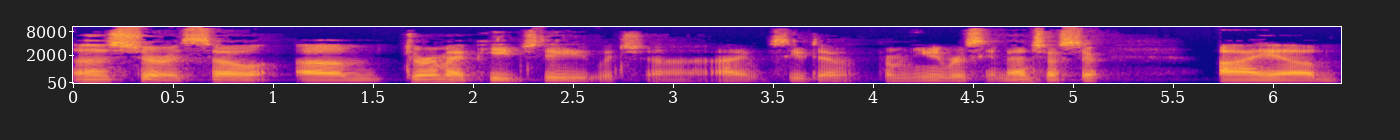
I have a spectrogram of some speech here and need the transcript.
Uh, sure. So, um, during my PhD, which uh, I received uh, from the University of Manchester, I um,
